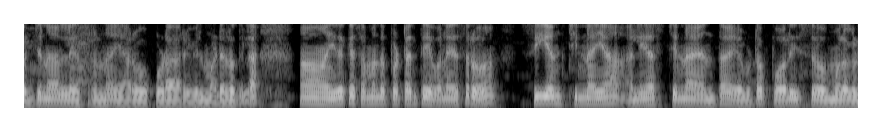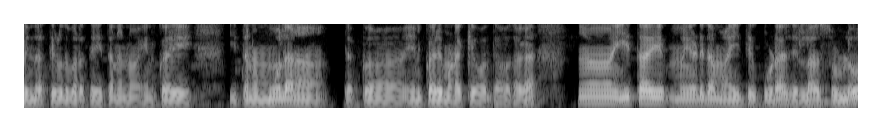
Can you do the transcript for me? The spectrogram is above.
ಒರಿಜಿನಲ್ ಹೆಸರನ್ನು ಯಾರೂ ಕೂಡ ರಿವೀಲ್ ಮಾಡಿರೋದಿಲ್ಲ. ಇದಕ್ಕೆ ಸಂಬಂಧಪಟ್ಟಂತೆ ಇವನ ಹೆಸರು C N Chinnayya alias Chinnayya ಅಂತ ಹೇಳ್ಬಿಟ್ಟು ಪೊಲೀಸ್ ಮೂಲಗಳಿಂದ ತಿಳಿದು ಬರುತ್ತೆ ಈತನನ್ನು ಎನ್ಕ್ವೈರಿ ಈತನ ಮೂಲನ ತಪ್ಪ ಎನ್ಕ್ವೈರಿ ಮಾಡೋಕ್ಕೆ ಅಂತ ಹೋದಾಗ. ಈತ ಹೇಳಿದ ಮಾಹಿತಿ ಕೂಡ ಎಲ್ಲ ಸುಳ್ಳು.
